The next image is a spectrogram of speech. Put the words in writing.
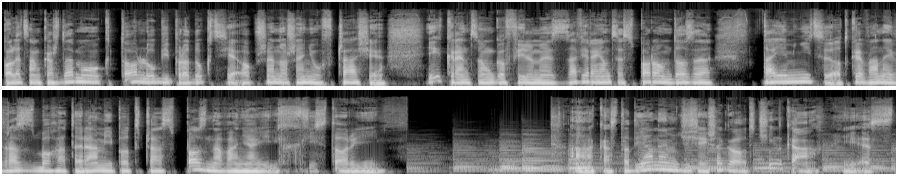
Polecam każdemu, kto lubi produkcje o przenoszeniu w czasie i kręcą go filmy zawierające sporą dozę tajemnicy odkrywanej wraz z bohaterami podczas poznawania ich historii. A kastodianem dzisiejszego odcinka jest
